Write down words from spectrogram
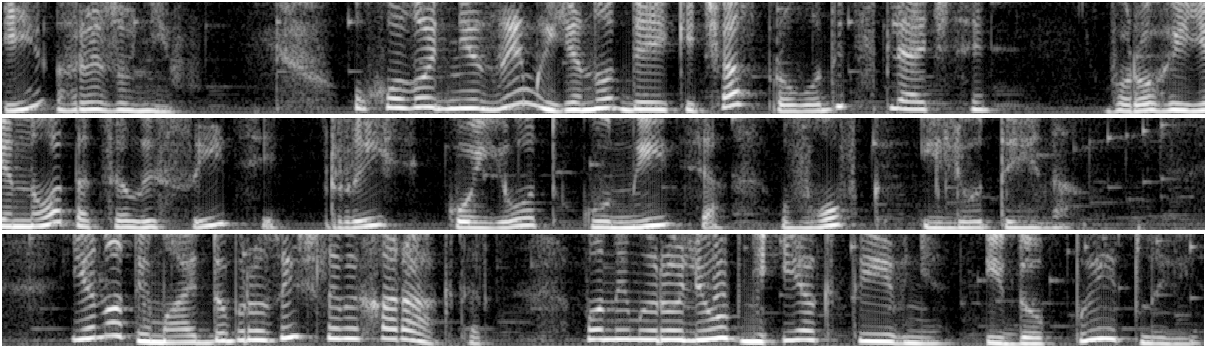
і гризунів. У холодні зими єнот деякий час проводить в сплячці. Вороги єнота це лисиці, рись, койот, куниця, вовк і людина. Єноти мають доброзичливий характер. Вони миролюбні і активні, і допитливі.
